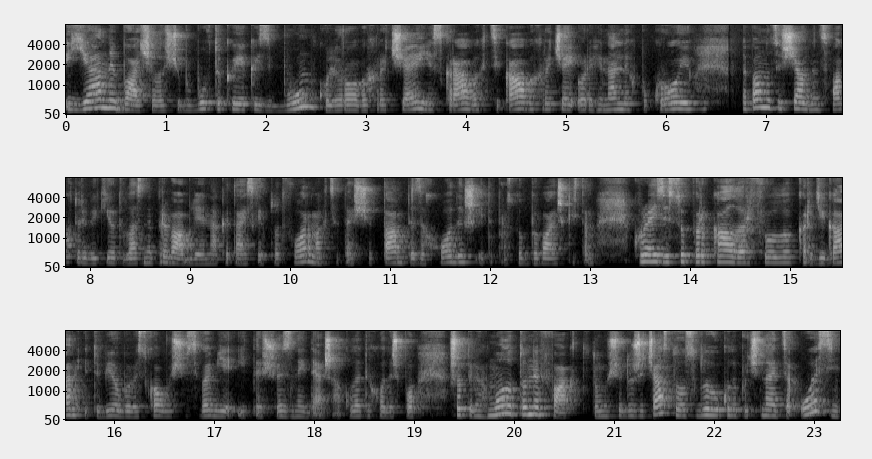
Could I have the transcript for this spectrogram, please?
Я не бачила, щоб був такий якийсь бум кольорових речей, яскравих, цікавих речей, оригінальних покрою. Напевно, це ще один з факторів, який от власне приваблює на китайських платформах. Це те, що там ти заходиш і ти просто вбиваєш якийсь там crazy super colorful кардіган, і тобі обов'язково щось виб'є і ти щось знайдеш. А коли ти ходиш по шопінг-молу, то не факт, тому що дуже часто, особливо коли починається осінь,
